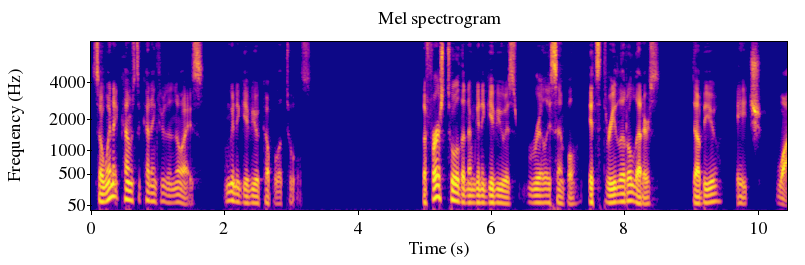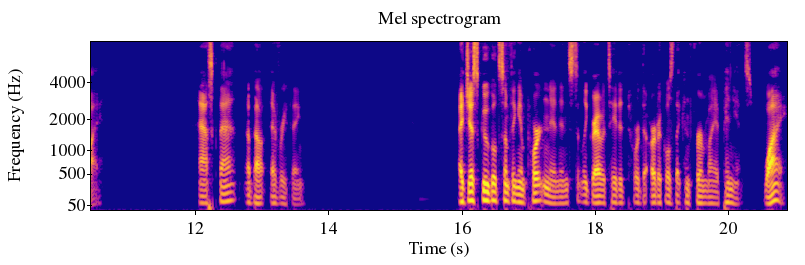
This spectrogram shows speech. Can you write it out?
So, when it comes to cutting through the noise, I'm going to give you a couple of tools. The first tool that I'm going to give you is really simple it's three little letters W H Y. Ask that about everything. I just Googled something important and instantly gravitated toward the articles that confirm my opinions. Why?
